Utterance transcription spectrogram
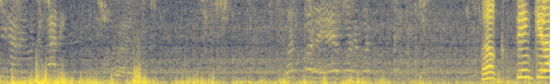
निघाली उद्या तारीख पिंकीला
